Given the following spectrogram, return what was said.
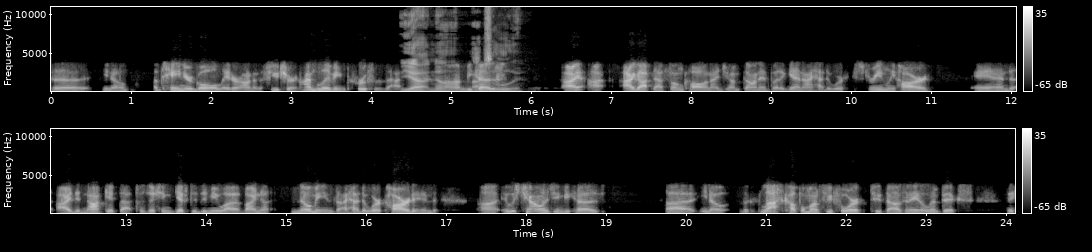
to you know obtain your goal later on in the future. And i'm living proof of that yeah no um, because absolutely. I, I i got that phone call and i jumped on it. But again i had to work extremely hard and i did not get that position gifted to me by no, no means. I had to work hard and uh, it was challenging because uh, you know the last couple months before 2008 olympics they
